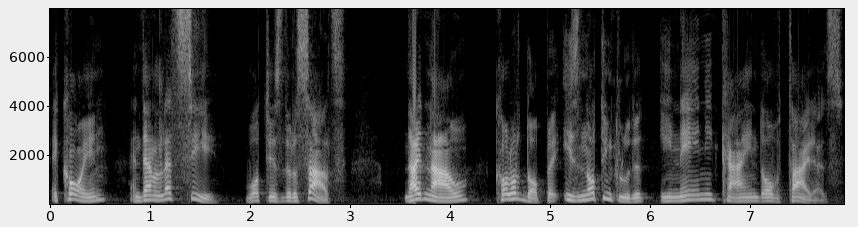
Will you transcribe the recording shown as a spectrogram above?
a coin, and then let's see what is the results. Right now, color Doppler is not included in any kind of TI-RADS.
